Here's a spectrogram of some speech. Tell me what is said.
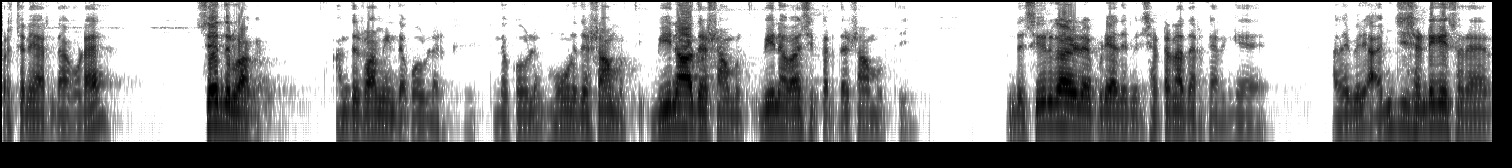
பிரச்சனையாக இருந்தால் கூட சேர்ந்துருவாங்க. அந்த சுவாமி இந்த கோவிலில் இருக்குது இந்த கோவிலில் மூணு தட்சாமூர்த்தி வீணா தட்சாமூர்த்தி வீணை வாசிப்பர் தட்சாமூர்த்தி இந்த சீர்காழியில் எப்படி அதேமாரி சட்டநாதர் இருக்காருங்க அதேமாரி அஞ்சு சண்டிகேஸ்வரர்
